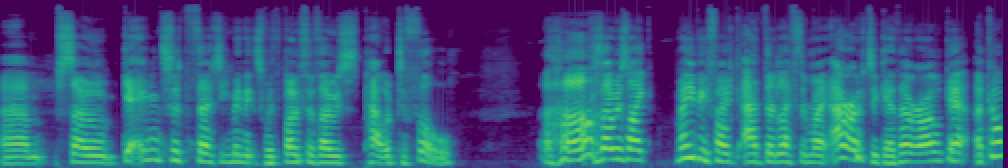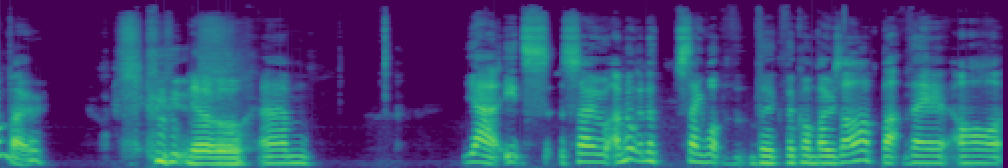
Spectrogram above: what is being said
Um, so getting to thirty minutes with both of those powered to full, Uh huh. because I was like, maybe if I add the left and right arrow together, I'll get a combo. No. Um, Yeah, it's so I'm not going to say what the the combos are, but there are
